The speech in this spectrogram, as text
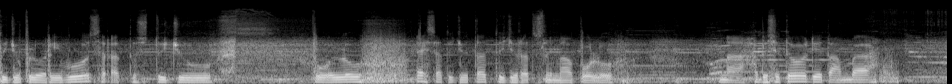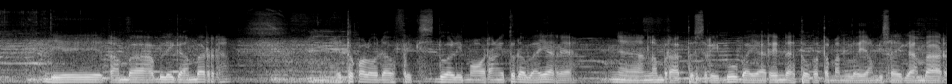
70 ribu 170 eh 1 juta 750 nah habis itu ditambah ditambah beli gambar hmm, itu kalau udah fix 25 orang itu udah bayar ya. Ya 600 ribu bayarin dah tuh ke teman lo yang bisa gambar.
